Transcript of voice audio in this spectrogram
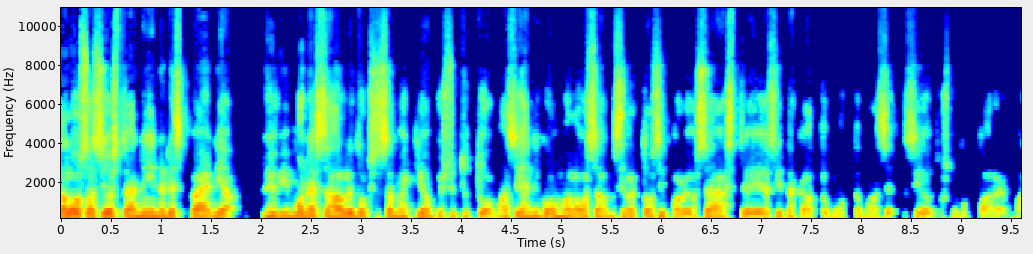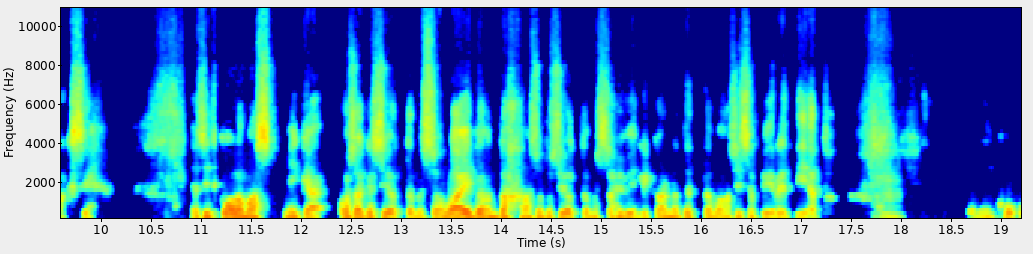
talousasioista ja niin edespäin. Ja hyvin monessa hallituksessa mekin on pystytty tuomaan siihen niin kuin omalla osaamisella tosi paljon säästöjä ja sitä kautta muuttamaan se sijoitus niin kuin paremmaksi. Ja sitten kolmas, mikä osakesijoittamisessa on laitonta, asuntosijoittamisessa hyvinkin kannatettava, on sisäpiiritieto. Mm. Ja niin kuin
